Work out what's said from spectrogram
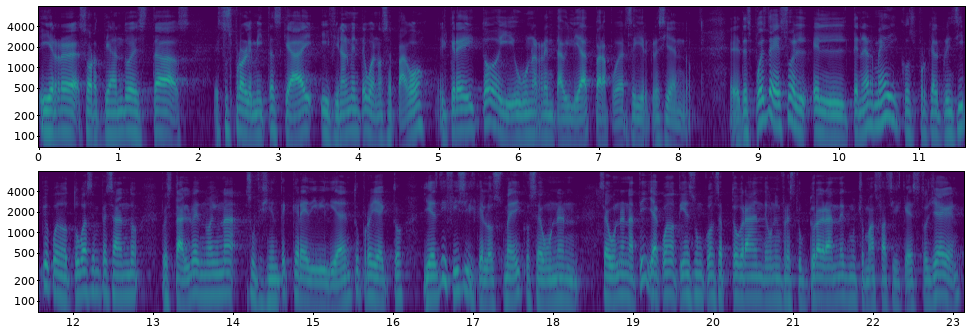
ir sorteando estas estos problemitas que hay y finalmente, bueno, se pagó el crédito y hubo una rentabilidad para poder seguir creciendo. Eh, después de eso, el, tener médicos, porque al principio cuando tú vas empezando, pues tal vez no hay una suficiente credibilidad en tu proyecto y es difícil que los médicos se unan, se unan a ti. Ya cuando tienes un concepto grande, una infraestructura grande, es mucho más fácil que estos lleguen.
